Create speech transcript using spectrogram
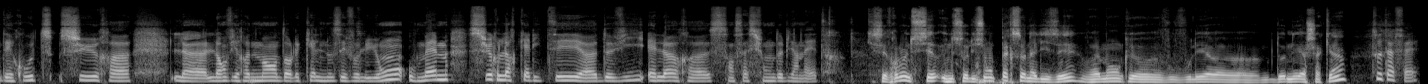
des routes, sur euh, le- l'environnement dans lequel nous évoluons, ou même sur leur qualité euh, de vie et leur euh, sensation de bien-être. C'est vraiment une, so- une solution personnalisée, vraiment que vous voulez donner à chacun. Tout à fait.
